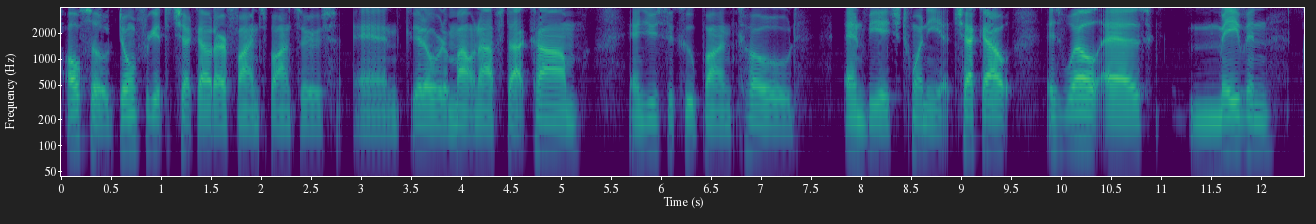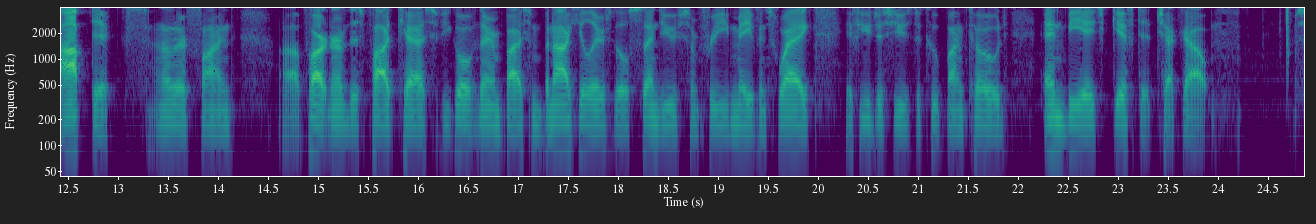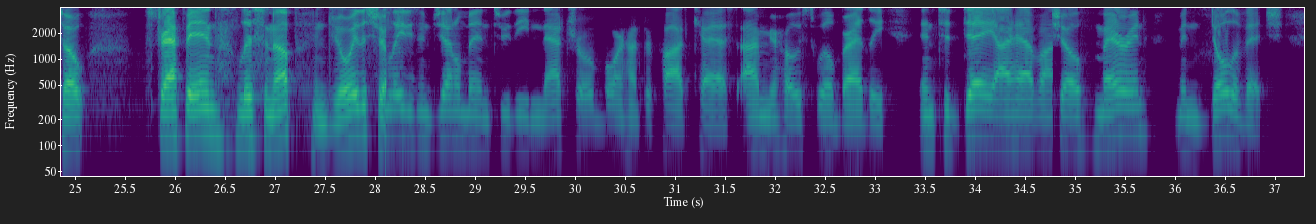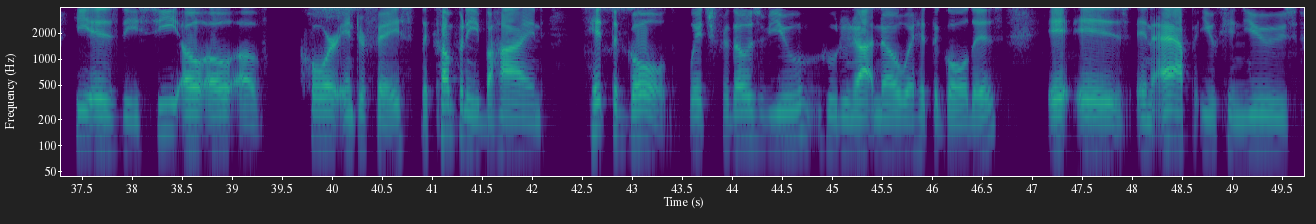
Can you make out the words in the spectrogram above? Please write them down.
Also, don't forget to check out our fine sponsors and get over to mountainops.com and use the coupon code NBH20 at checkout, as well as Maven Optics, another fine uh, partner of this podcast. If you go over there and buy some binoculars, they'll send you some free Maven swag if you just use the coupon code NBHGIFT at checkout. So, strap in, listen up, enjoy the show. Ladies and gentlemen, to the Natural Born Hunter podcast. I'm your host, Will Bradley, and today I have on show Marin Mandolovich. He is the COO of Core Interface, the company behind Hit the Gold, which, for those of you who do not know what Hit the Gold is, it is an app you can use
